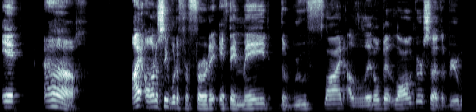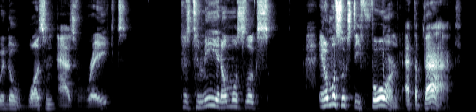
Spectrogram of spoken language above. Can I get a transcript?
It, oh, I honestly would have preferred it if they made the roof line a little bit longer so that the rear window wasn't as raked. Because to me, it almost looks, it almost looks deformed at the back.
